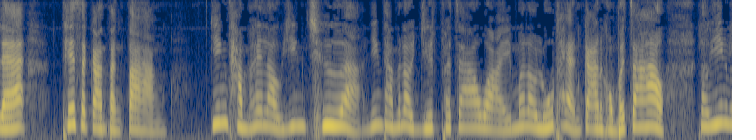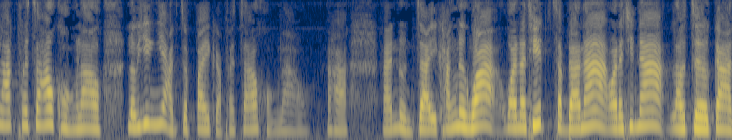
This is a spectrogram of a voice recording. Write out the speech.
และเทศกาลต่างๆ ยิ่งทำให้เรายิ่งเชื่อ ยิ่งทำให้เรายึดพระเจ้าไว้ เมื่อเรารู้แผนการของพระเจ้า เรายิ่งรักพระเจ้าของเรา เรายิ่งอยากจะไปกับพระเจ้าของเรานะคะอันหนุนใจอีกครั้งหนึ่งว่าวันอาทิตย์สัปดาห์หน้าวันอาทิตย์หน้าเราเจอกัน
